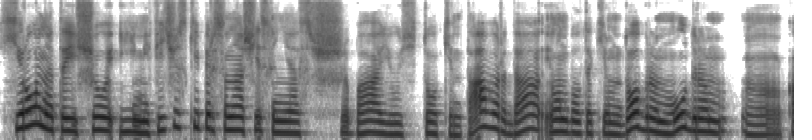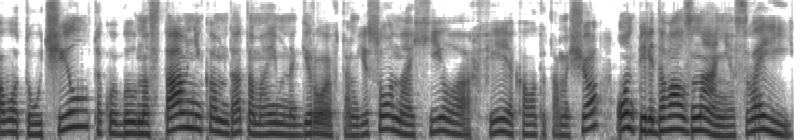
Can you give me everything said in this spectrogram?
Херон это еще и мифический персонаж, если не ошибаюсь, то кентавр, да, и он был таким добрым, мудрым, э, кого-то учил, такой был наставником, да, там, а именно героев, там, Есона, Ахила, Орфея, кого-то там еще. Он передавал знания свои,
